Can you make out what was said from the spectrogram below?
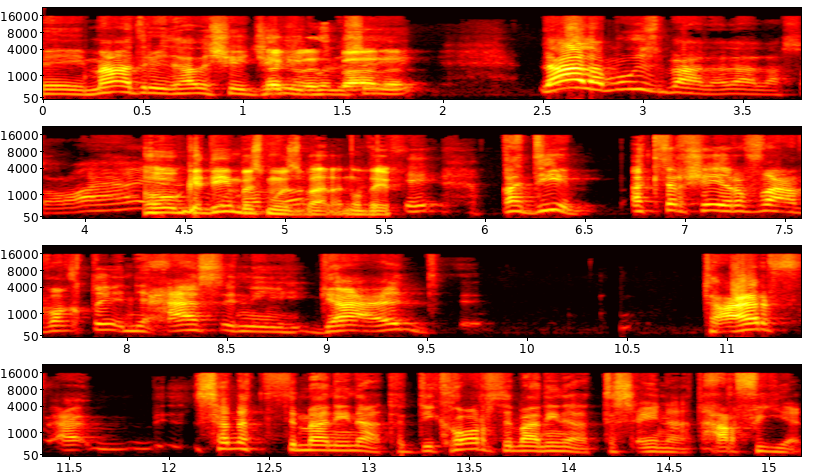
اي ما أدري إذا هذا شيء جيد ولا. شيء. لا لا مو زبالة لا لا صراحة. هو قديم بس مو. زبالة نظيف. قديم. أكثر شيء رفع ضغطي إني حاس إني قاعد تعرف سنة الثمانينات الديكور ثمانينات تسعينات حرفيا.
